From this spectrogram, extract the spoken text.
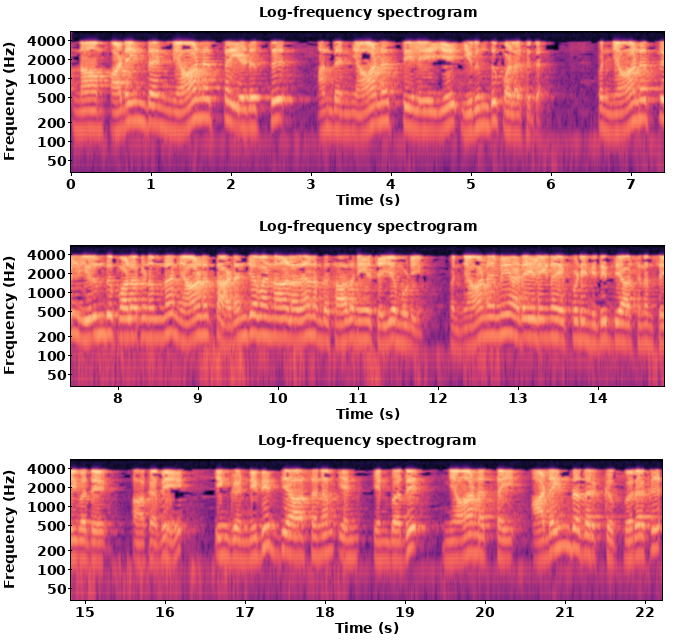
நாம் அடைந்த ஞானத்தை எடுத்து அந்த ஞானத்திலேயே இருந்து பழகுதல் இப்ப ஞானத்தில் இருந்து பழகணும்னா ஞானத்தை அடைஞ்சவனாலதான் அந்த சாதனையை செய்ய முடியும். இப்ப ஞானமே அடையலைன்னா எப்படி நிதித்தியாசனம் செய்வது? ஆகவே இங்கு நிதித்தியாசனம் என்பது ஞானத்தை அடைந்ததற்கு பிறகு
